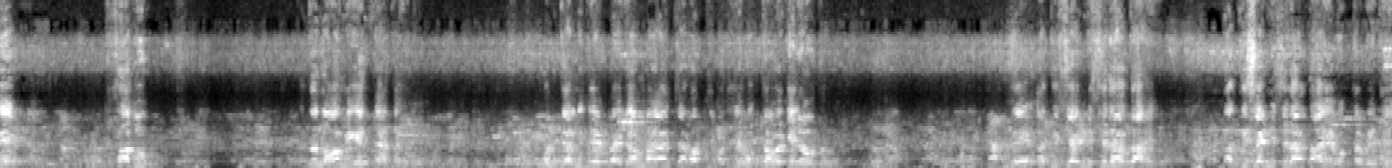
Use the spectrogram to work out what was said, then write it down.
एक साधू त्याचं नाव मी घेत नाही आता. पण त्यांनी ते पैगंबरांच्या बाबतीमध्ये जे वक्तव्य केलं होतं ते अतिशय निषेधार्थ आहे. अतिशय निषेधार्थ आहे वक्तव्य ते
